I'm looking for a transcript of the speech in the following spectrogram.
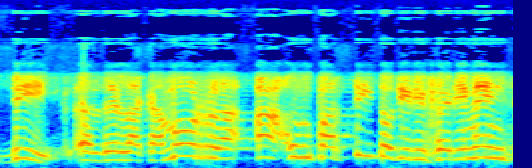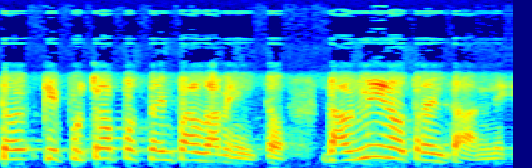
di, eh, della Camorra ha un partito di riferimento che purtroppo sta in Parlamento da almeno 30 anni,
